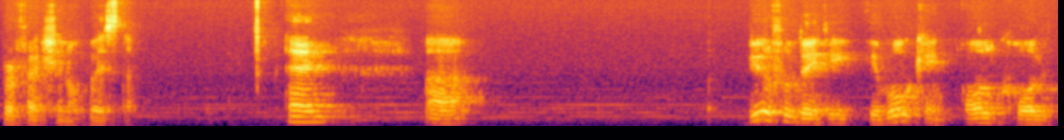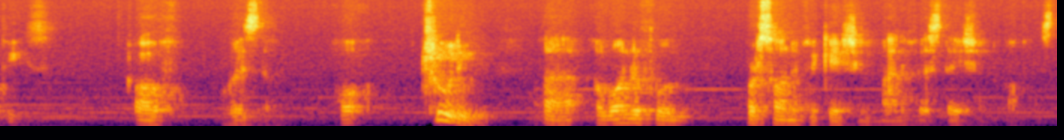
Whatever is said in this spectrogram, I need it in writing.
perfection of wisdom. And uh, beautiful deity evoking all qualities of wisdom. truly uh, a wonderful personification, manifestation of this.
